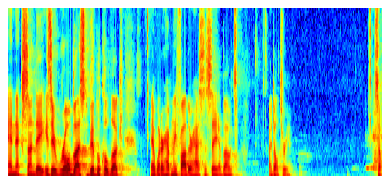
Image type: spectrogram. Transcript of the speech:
and next Sunday is a robust biblical look at what our Heavenly Father has to say about adultery. So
